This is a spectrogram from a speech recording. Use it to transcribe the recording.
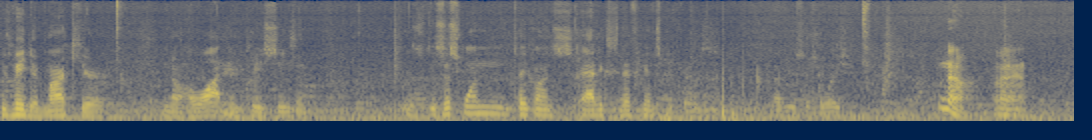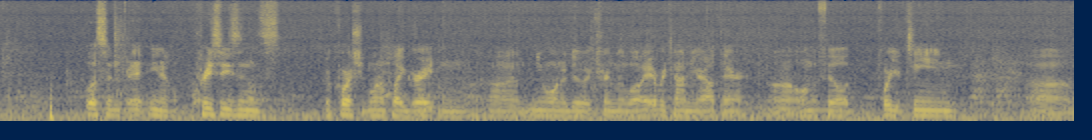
you've made your mark here, you know, a lot in preseason. Is, does this one take on added significance because of your situation? No. Listen, it, you know, preseasons, of course, you want to play great and uh, you want to do extremely well every time you're out there uh, on the field for your team, um,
